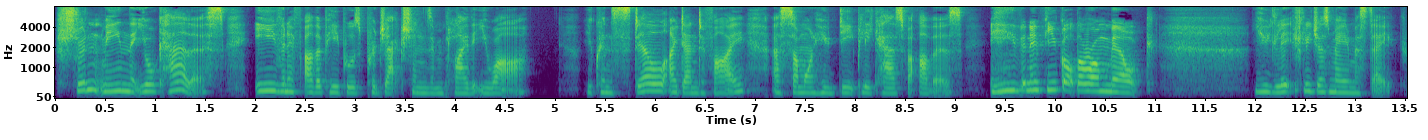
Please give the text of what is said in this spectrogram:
shouldn't mean that you're careless, even if other people's projections imply that you are. You can still identify as someone who deeply cares for others, even if you got the wrong milk. You literally just made a mistake.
